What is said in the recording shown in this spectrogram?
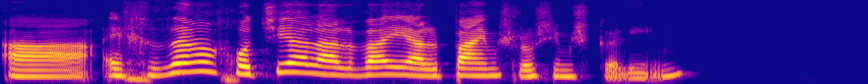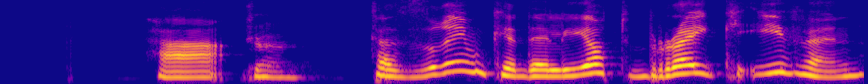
ההחזר החודשי על ההלוואה יהיה 2,030 שקלים. כן. התזרים כדי להיות break even,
